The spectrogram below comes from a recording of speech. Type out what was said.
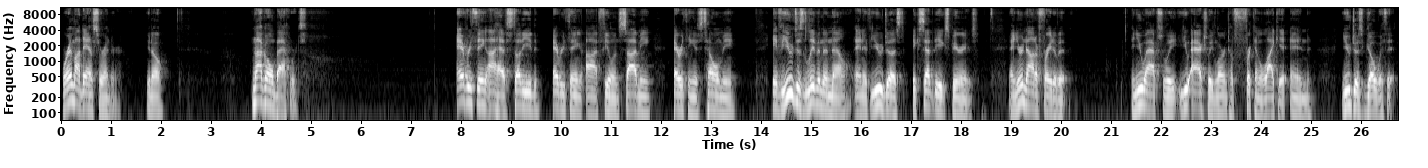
We're in my damn surrender, you know. not going backwards. Everything I have studied, everything I feel inside me, everything is telling me if you just live in the now and if you just accept the experience and you're not afraid of it and you actually you actually learn to freaking like it and you just go with it.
